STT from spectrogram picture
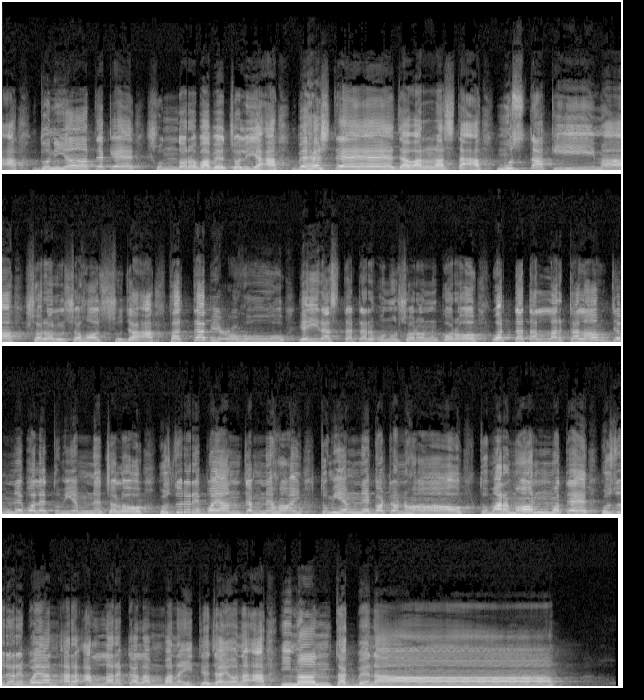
দুনিয়া থেকে সুন্দরভাবে চলিয়া বেহেশতে যাওয়ার রাস্তা, মুস্তাকিমা, সরল, সহজ, সুজা, ফাত্তাবিউহু, এই রাস্তাটার অনুসরণ করো। অর্থাৎ আল্লাহর কালাম যেমনে বলে তুমি এমনে চলো, হুজুরের বয়ান যেমনে হয়, তুমি এমনে গঠন হও। তোমার মন মতে হুজুরের বয়ান আর আল্লাহর কালাম বানাইতে যায় না, ইমান থাকবে না।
